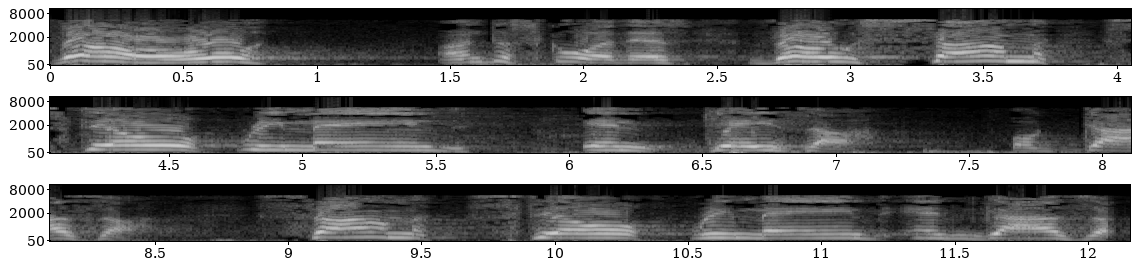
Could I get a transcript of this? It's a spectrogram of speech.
though, underscore this, though some still remained in Gaza, or Gaza. Some still remained in Gaza.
